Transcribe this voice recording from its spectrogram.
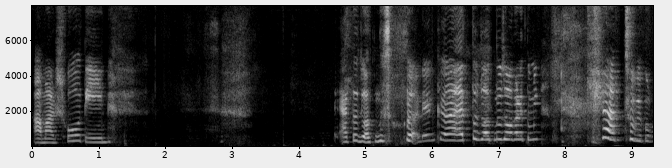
আমার সতীন। এত যত্ন সহকারে, এত যত্ন সহকারে তুমি কি আর ছবি করব?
